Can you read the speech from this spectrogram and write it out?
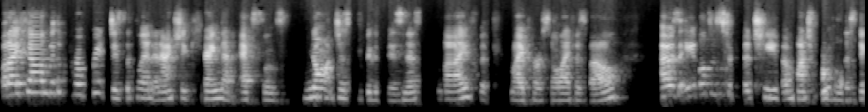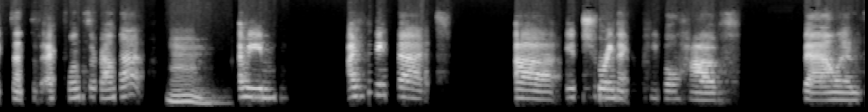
But I found with appropriate discipline and actually carrying that excellence, not just through the business life, but my personal life as well, I was able to sort of achieve a much more holistic sense of excellence around that. Mm. I mean, I think that uh, ensuring that people have balance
